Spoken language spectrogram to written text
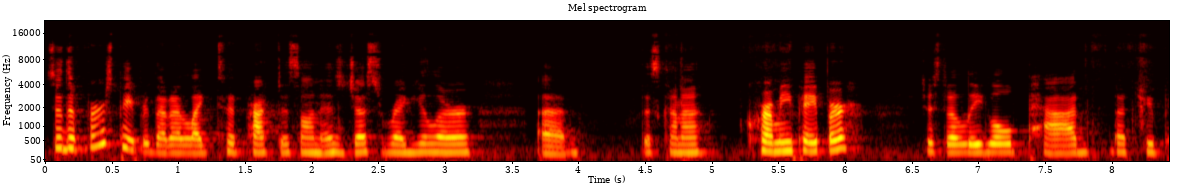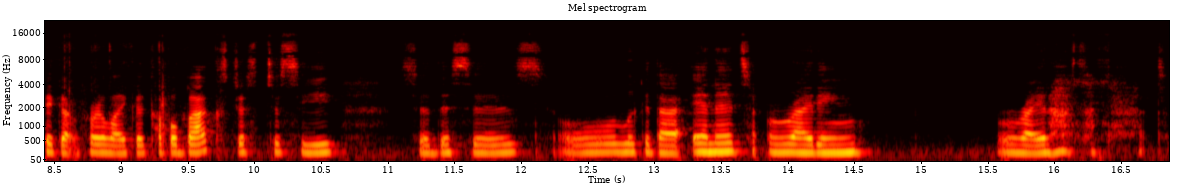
So the first paper that I like to practice on is just regular, uh, this kind of crummy paper, just a legal pad that you pick up for like a couple bucks just to see. So this is, oh, look at that. And it's writing right off the bat.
